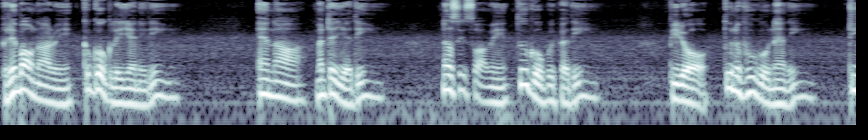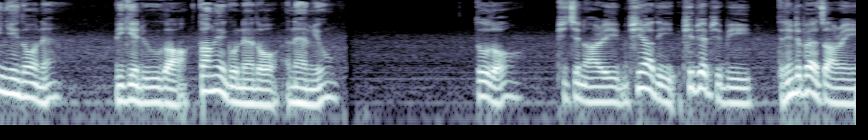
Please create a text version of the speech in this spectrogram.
ပရင်ပေါင်နာတွင်ကုတ်ကုတ်ကလေးရနေသည်အန်နာမတ်တရသည်နှုတ်ဆိတ်စွာပင်သူ့ကိုပွေဖက်သည်ပြီးတော့သူ့နှစ်ဖူးကိုနမ်းသည်တည်ငြိမ်သောအနံမိခင်တူကတားငယ်ကိုနမ်းသောအနံမျိုးသို့တော့ဖြစ်ချင်တာတွေမဖြစ်ရသည့်အဖြစ်ပြက်ဖြစ်ပြီးသတင်းတစ်ပတ်ကြာတွင်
